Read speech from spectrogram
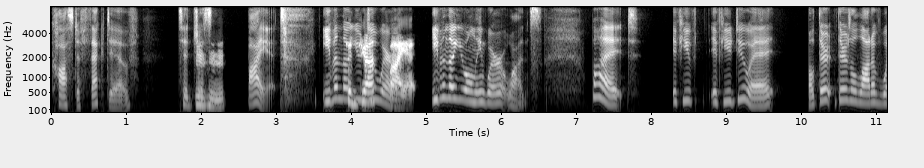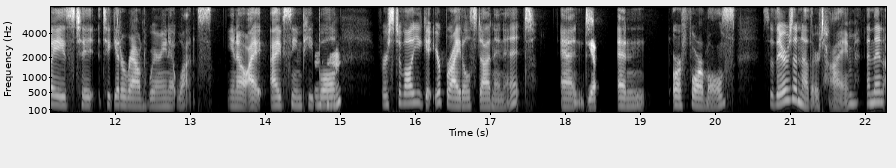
cost effective to just Mhm. buy it even though To you do wear buy it it. even though you only wear it once. But if you if you do it, there there's a lot of ways to to get around wearing it once. You know, I I've seen people. Mhm. First of all, you get your bridals done in it, and Yep. and or formals. So there's another time. And then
